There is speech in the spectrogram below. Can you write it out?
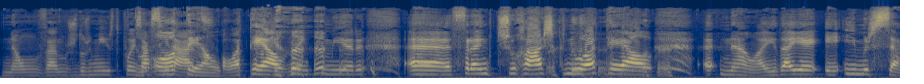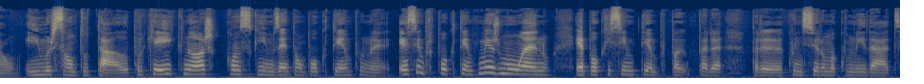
não vamos dormir depois à cidade. Hotel. Ao hotel, nem comer uh, frango de churrasco no hotel. Uh, não, a ideia é, é, imersão, é imersão total, porque é aí que nós conseguimos em tão pouco tempo, não é? É sempre pouco tempo, mesmo um ano é pouquíssimo tempo para, para, para conhecer uma comunidade.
